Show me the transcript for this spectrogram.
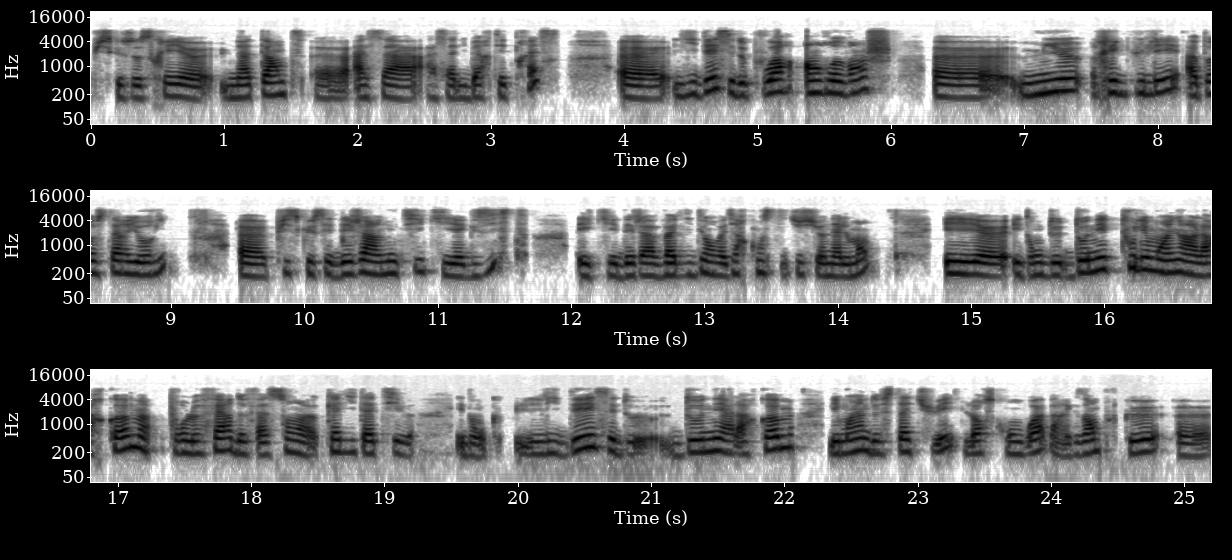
puisque ce serait une atteinte à, sa, à, sa, liberté de presse. L'idée, c'est de pouvoir, en revanche, mieux réguler a posteriori, puisque c'est déjà un outil qui existe et qui est déjà validé, on va dire, constitutionnellement, euh, et, donc de donner tous les moyens à l'ARCOM pour le faire de façon euh, qualitative. Et donc l'idée, c'est de donner à l'ARCOM les moyens de statuer lorsqu'on voit, par exemple, que euh,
